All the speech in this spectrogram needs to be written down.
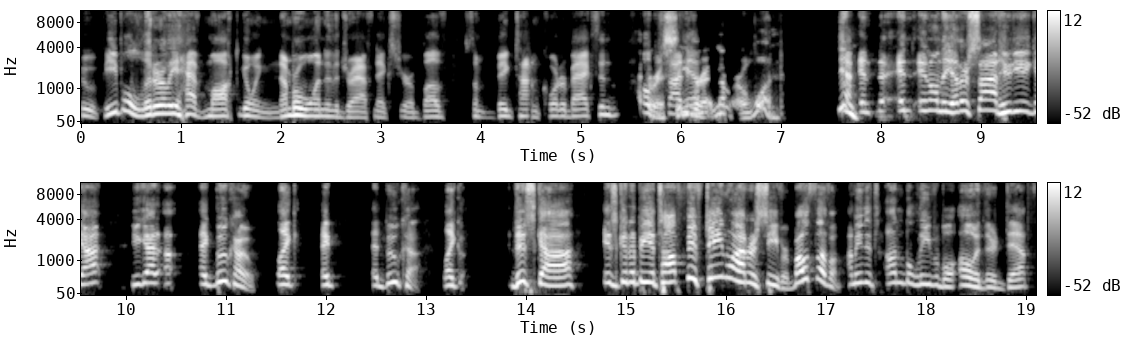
who people literally have mocked going number one in the draft next year above some big time quarterbacks. And oh, beside him, receiver at number one. yeah, and, and and on the other side, who do you got? You got uh, Egbuka, like Ed, Edbuka. Like this guy is going to be a top 15 wide receiver. Both of them. I mean, it's unbelievable. Oh, and their depth.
